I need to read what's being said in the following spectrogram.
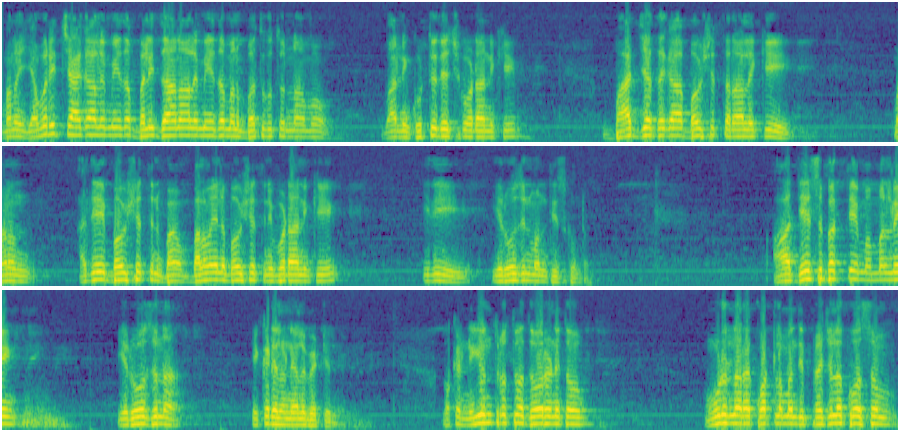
మనం ఎవరి త్యాగాల మీద బలిదానాల మీద మనం బతుకుతున్నామో వారిని గుర్తు తెచ్చుకోవడానికి బాధ్యతగా భవిష్యత్ తరాలకి మనం అదే భవిష్యత్తుని బలమైన భవిష్యత్తుని ఇవ్వడానికి ఇది ఈ రోజుని మనం తీసుకుంటాం. ఆ దేశభక్తే మమ్మల్ని ఈ రోజున ఇక్కడ ఇలా నిలబెట్టింది. ఒక నియంతృత్వ ధోరణితో మూడున్నర కోట్ల మంది ప్రజల కోసం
